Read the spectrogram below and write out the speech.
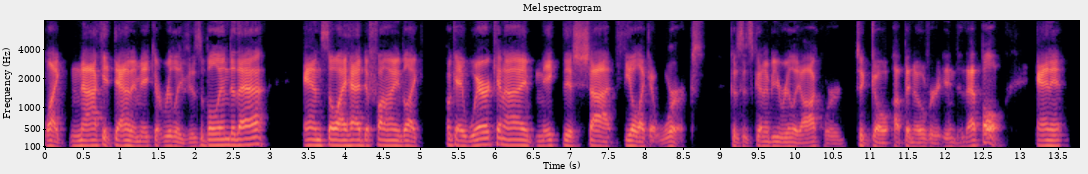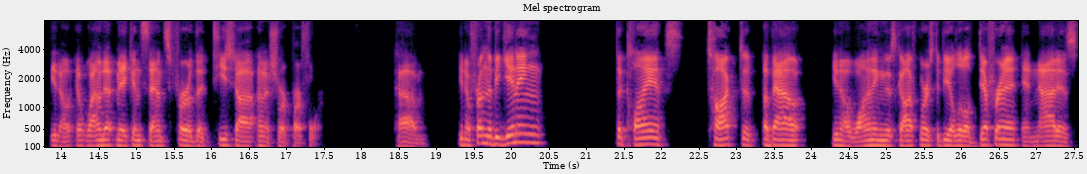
like knock it down and make it really visible into that. And so I had to find like, okay, where can I make this shot feel like it works? Because it's going to be really awkward to go up and over into that pole. And it, you know, it wound up making sense for the tee shot on a short par four um, you know, from the beginning, the clients talked about, you know, wanting this golf course to be a little different and not as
